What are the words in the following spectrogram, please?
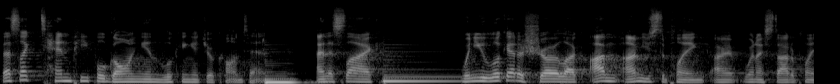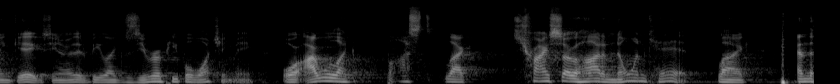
that's like 10 people going in looking at your content. And it's like when you look at a show like i'm i'm used to playing I, when i started playing gigs you know there'd be like zero people watching me. Or i will like bust like try so hard and no one cared. Like and the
